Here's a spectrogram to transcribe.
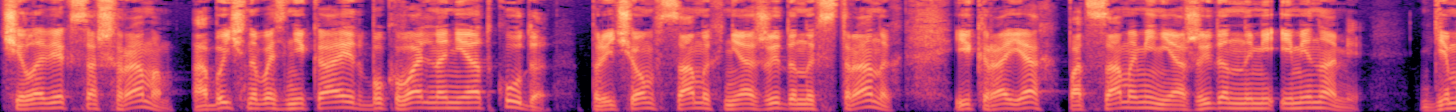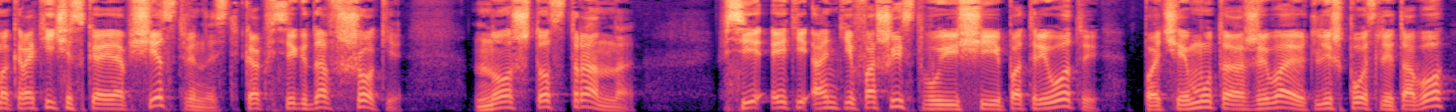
Человек со шрамом обычно возникает буквально ниоткуда, причем в самых неожиданных странах и краях под самыми неожиданными именами. Демократическая общественность, как всегда, в шоке. Но что странно, все эти антифашистствующие патриоты почему-то оживают лишь после того,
